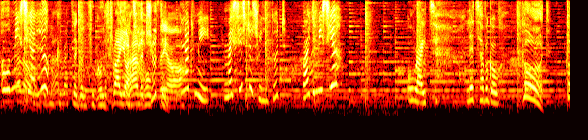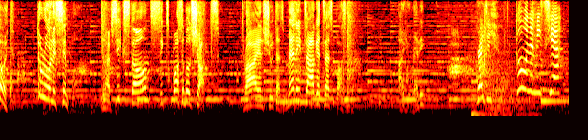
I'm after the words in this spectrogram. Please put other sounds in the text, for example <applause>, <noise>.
Oh, Amicia, look! The rats are gone for good. to try your Let's hand at shooting? Not me. My sister's really good. Right, Amicia? Alright, let's have a go. Good, good. The rule is simple. You have six stones, six possible shots. Try and shoot as many targets as possible. Are you ready? Ready? Go on, Amicia!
